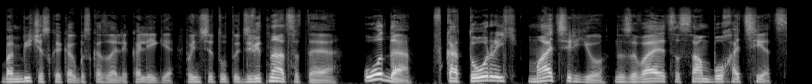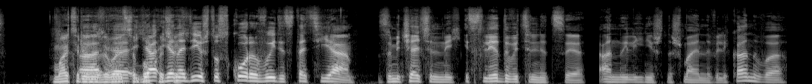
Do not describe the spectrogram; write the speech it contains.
бомбическая, как бы сказали коллеги по институту, 19 ода, в которой матерью называется сам Бог-Отец. Матери а, называется Бог я, я надеюсь, что скоро выйдет статья замечательной исследовательницы Анны Ильиничны Шмайна-Великанова,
